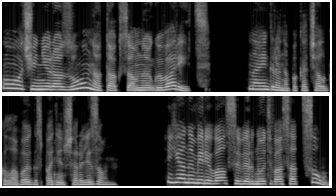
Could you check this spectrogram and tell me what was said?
«Очень неразумно так со мной говорить», Наигранно покачал головой господин Шарлизон. «Я намеревался вернуть вас отцу,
